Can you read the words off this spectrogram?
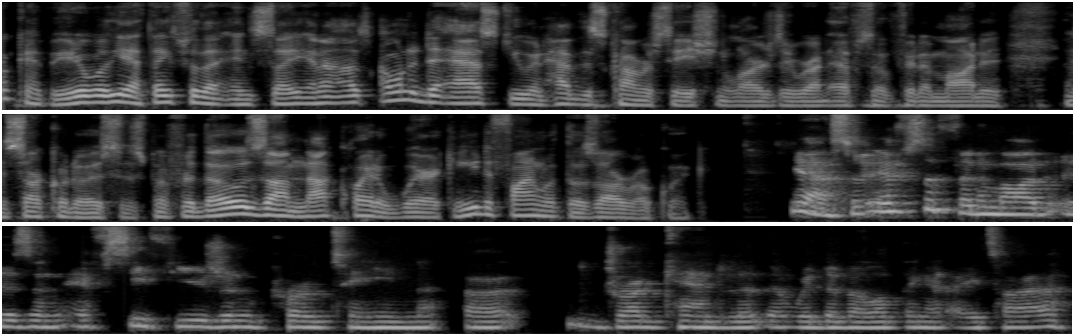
Okay, Peter. Well, yeah, thanks for that insight. And I, was, I wanted to ask you and have this conversation largely around efzofitimod and, and sarcoidosis. But for those I'm not quite aware, can you define what those are real quick? Yeah, so efzofitimod is an Fc fusion protein uh, drug candidate that we're developing at aTyr.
